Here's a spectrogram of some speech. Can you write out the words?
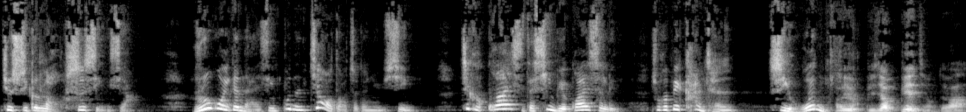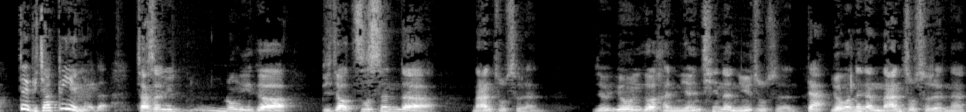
就是一个老师形象。如果一个男性不能教导这个女性，这个关系在性别关系里就会被看成是有问题的，哎呦，比较别扭，对吧？对，比较别扭的。假设你弄一个比较资深的男主持人，有用一个很年轻的女主持人，对。如果那个男主持人呢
